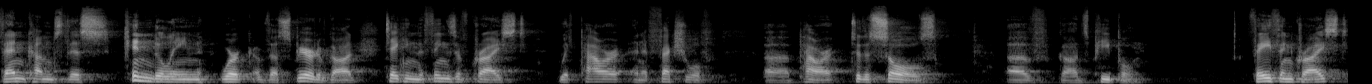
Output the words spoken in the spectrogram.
Then comes this kindling work of the Spirit of God, taking the things of Christ with power and effectual uh, power to the souls of God's people. Faith in Christ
